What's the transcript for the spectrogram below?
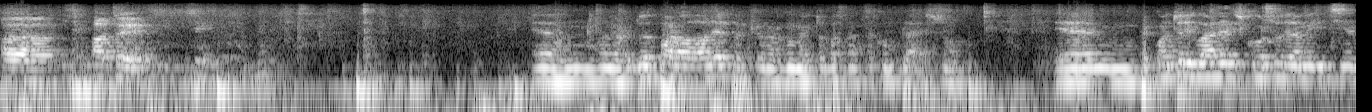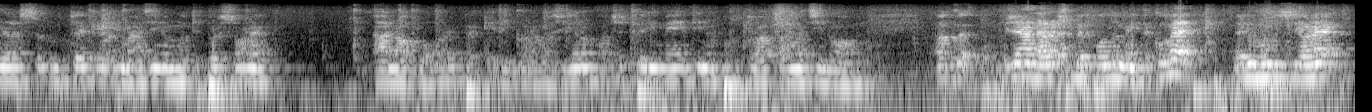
Eh, a te. Ehm, allora, due parole perché è un argomento abbastanza complesso. Ehm, per quanto riguarda il discorso della medicina e della salute, che immagino molte persone hanno a cuore perché dicono ma se io non faccio esperimenti non posso trovare farmaci nuovi. Ecco, bisogna andare sulle fondamenta. Come la rivoluzione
